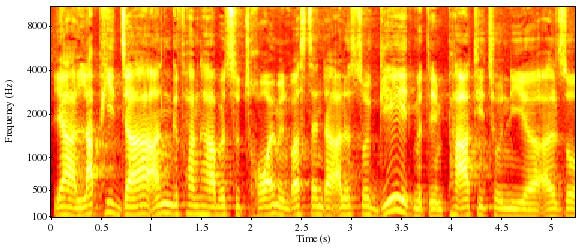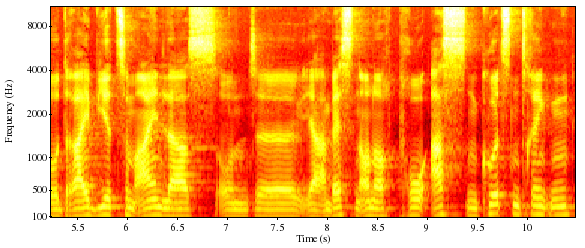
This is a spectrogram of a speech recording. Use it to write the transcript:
ja, lapidar angefangen habe zu träumen, was denn da alles so geht mit dem Partyturnier. Also drei Bier zum Einlass und äh, ja, am besten auch noch pro Ass einen kurzen trinken.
